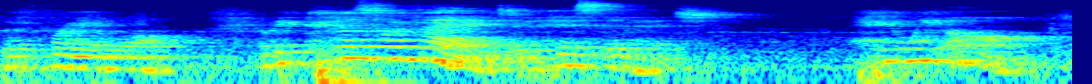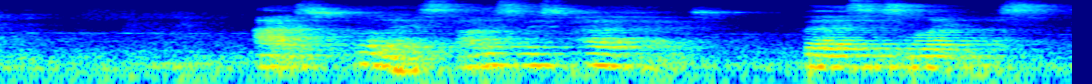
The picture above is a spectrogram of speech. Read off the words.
the free and one. And because we're made in his image, who we are, at its fullest, at its most perfect, bears his likeness.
